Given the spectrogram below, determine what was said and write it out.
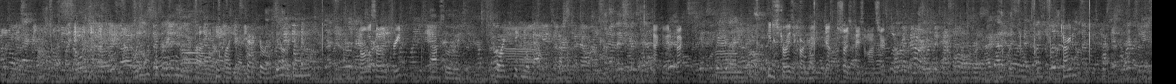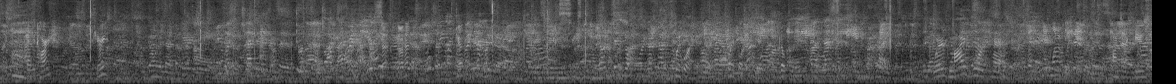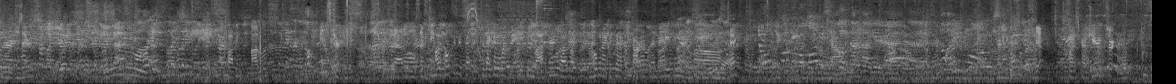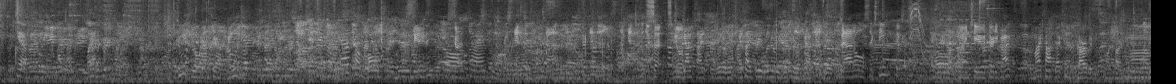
What is the stipulation? Uh, you can't like attack directly or something? Normal summon free. Absolutely. Oh, I just take no balance. Activate effect. He destroys a card, right? Yep, destroys the face of monster. Targeting. The card. Cherries. Set, go ahead. Twenty-four. Twenty-four. Go. Where's my board vortex? Contact fuse for Gyzarus. Popping. Bottomless. Sure. Battle 17. I was hoping to set it because I could have went Vanity Team last turn. but I was like, I'm hoping I could set up a startup and then Vanity Team. And I just Um, tech. Turning the quest. Yeah. Quest grab cherry. Sure. two weeks ago when I was here on Maine. That's some bullshit, dude. Be anything? Good. Alright, come on, man. Set. And Go you got ahead. a side three, literally. I side three literally just for this match. Battle 16. Yep. Going to 35. With my top deck is garbage with one card. Um,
